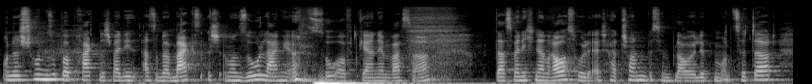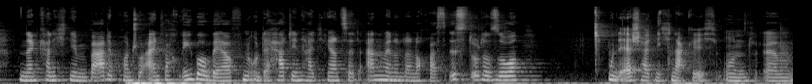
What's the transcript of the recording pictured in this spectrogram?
Und das ist schon super praktisch, weil die, also der Max ist immer so lange und so oft gerne im Wasser, dass wenn ich ihn dann raushole, er hat schon ein bisschen blaue Lippen und zittert. Und dann kann ich ihn im Badeponcho einfach überwerfen und er hat ihn halt die ganze Zeit an, wenn er dann noch was isst oder so. Und er ist halt nicht nackig. Und ähm,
